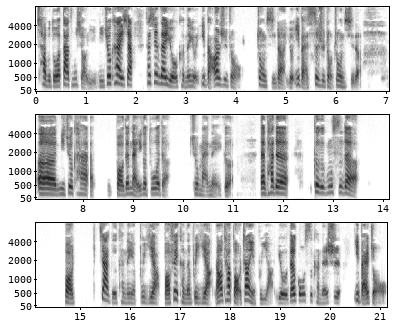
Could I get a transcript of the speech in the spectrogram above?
差不多，大同小异。你就看一下，它现在有可能有一百二十种重疾的，有一百四十种重疾的，呃，你就看保的哪一个多的就买哪一个，但它的各个公司的。保价格可能也不一样，保费可能不一样，然后它保障也不一样。有的公司可能是一百种，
